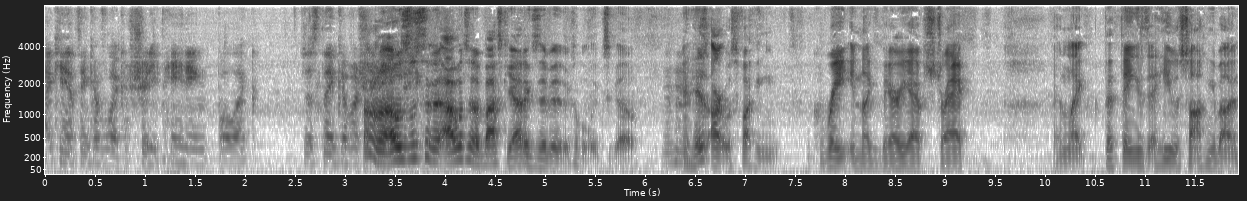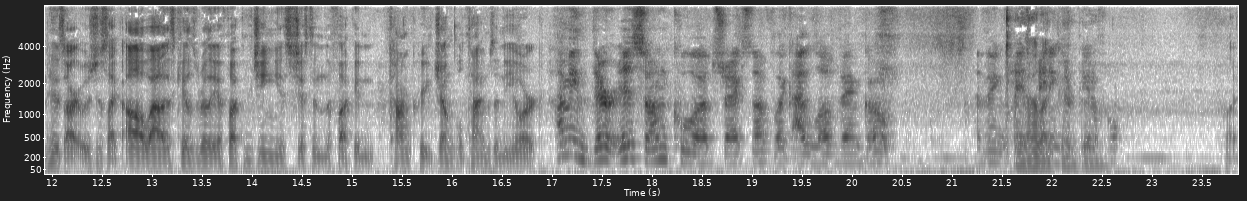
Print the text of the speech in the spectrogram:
i can't think of like a shitty painting but like just think of a I don't know. I was painting. listening. I went to the Basquiat exhibit a couple weeks ago, Mm-hmm. and his art was fucking great and like very abstract, and like the things that he was talking about in his art was just like, oh wow, this kid's really a fucking genius just in the fucking concrete jungle times in New York. i mean there is some cool abstract stuff like i love van gogh i think his Yeah, I paintings Van are beautiful Like,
